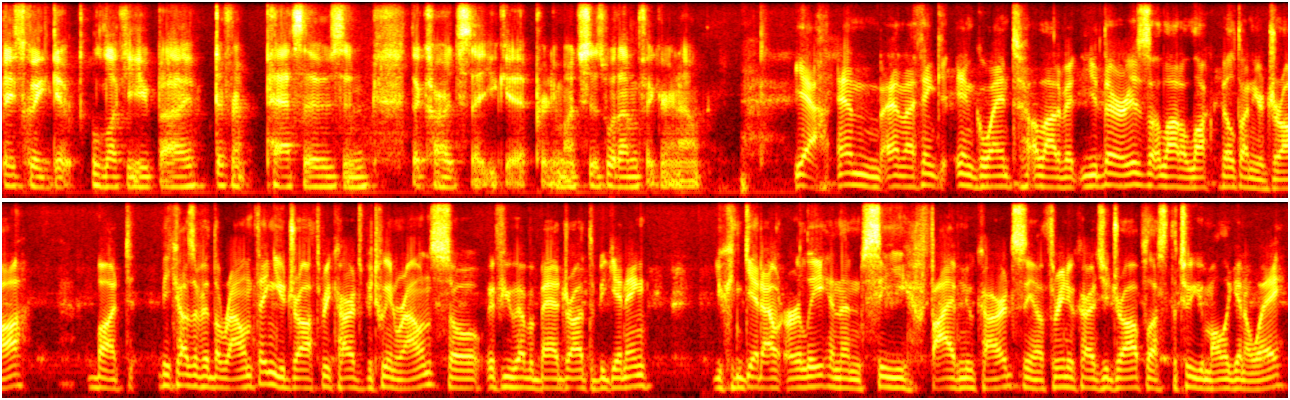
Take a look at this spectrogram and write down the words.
basically get lucky by different passives and the cards that you get. Pretty much is what I'm figuring out. Yeah, and and I think in Gwent, a lot of it you, there is a lot of luck built on your draw, but because of it, the round thing, you draw three cards between rounds. So if you have a bad draw at the beginning, you can get out early and then see five new cards. You know, three new cards you draw plus the two you mulligan away.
